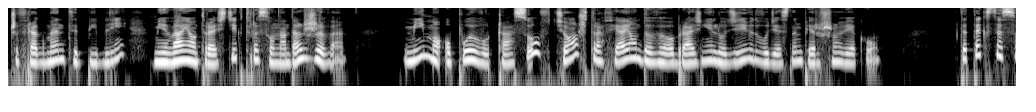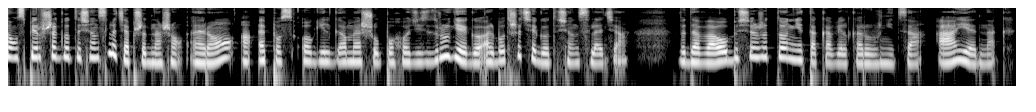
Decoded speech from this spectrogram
czy fragmenty Biblii miewają treści, które są nadal żywe. Mimo upływu czasu wciąż trafiają do wyobraźni ludzi w XXI wieku. Te teksty są z pierwszego tysiąclecia przed naszą erą, a epos o Gilgameszu pochodzi z drugiego albo trzeciego tysiąclecia. Wydawałoby się, że to nie taka wielka różnica, a jednak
